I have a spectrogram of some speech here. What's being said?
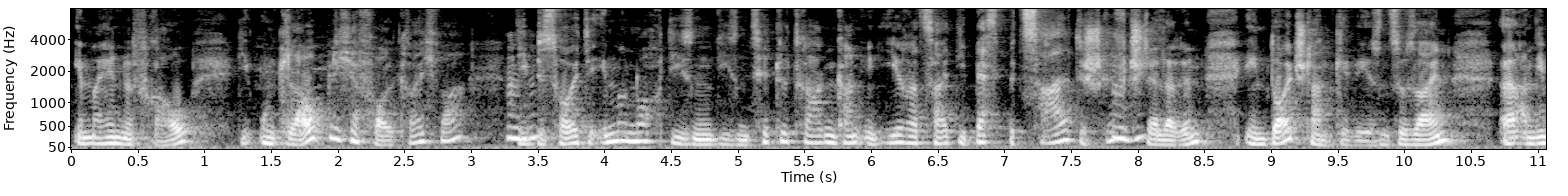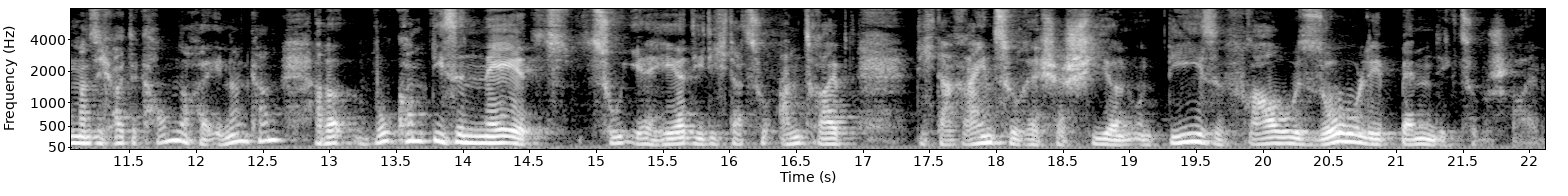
Immerhin eine Frau, die unglaublich erfolgreich war, die mhm. bis heute immer noch diesen, diesen Titel tragen kann, in ihrer Zeit die bestbezahlte Schriftstellerin mhm. in Deutschland gewesen zu sein, äh, an die man sich heute kaum noch erinnern kann. Aber wo kommt diese Nähe zu ihr her, die dich dazu antreibt, dich da rein zu recherchieren und diese Frau so lebendig zu beschreiben?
